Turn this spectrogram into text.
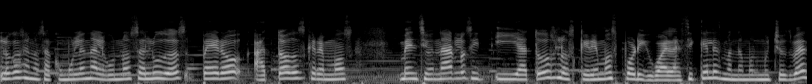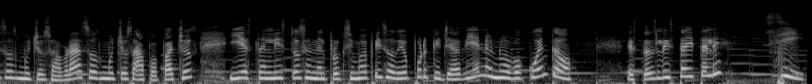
luego se nos acumulan algunos saludos, pero a todos queremos mencionarlos y, y a todos los queremos por igual. Así que les mandamos muchos besos, muchos abrazos, muchos apapachos y estén listos en el próximo episodio porque ya viene un nuevo cuento. ¿Estás lista, Italy? Sí.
